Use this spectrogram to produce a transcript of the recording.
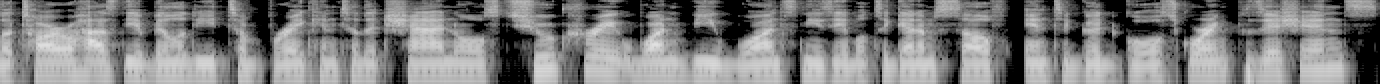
Lautaro has the ability to break into the channels to create 1v1s, and he's able to get himself into good goal scoring positions.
